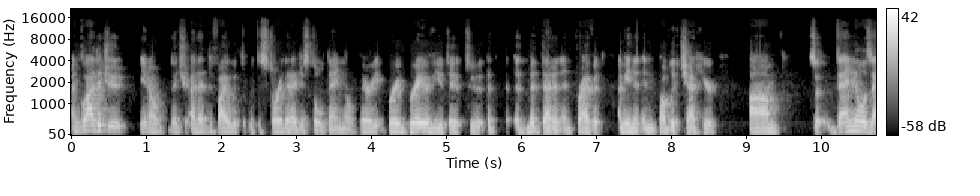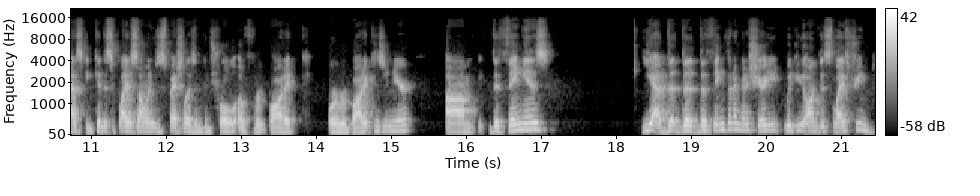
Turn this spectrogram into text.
I'm glad that you you know that you identify with with the story that I just told Daniel. Very very brave of you to to admit that in, in private. I mean in, in public chat here. Um, so Daniel is asking, can this apply to someone who's specialized in control of robotic or robotic engineer? Um, the thing is, yeah, the, the, the thing that I'm going to share you, with you on this live stream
